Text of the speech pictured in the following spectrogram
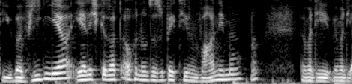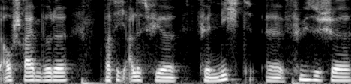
Die überwiegen ja, ehrlich gesagt, auch in unserer subjektiven Wahrnehmung. Ne? Wenn, man die, wenn man die aufschreiben würde, was ich alles für, für nicht äh, physische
